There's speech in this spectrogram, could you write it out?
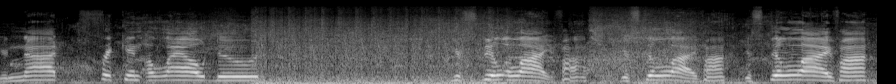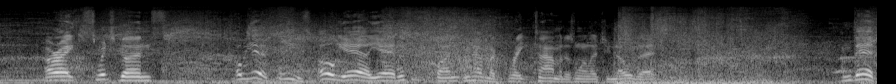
You're not freaking allowed, dude. You're still alive, huh? You're still alive, huh? You're still alive, huh? All right, switch guns. Oh yeah, please. Oh yeah, yeah. This is fun. I'm having a great time. I just want to let you know that. I'm dead.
